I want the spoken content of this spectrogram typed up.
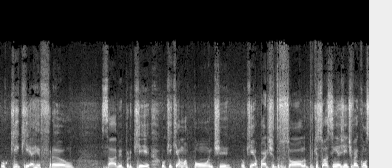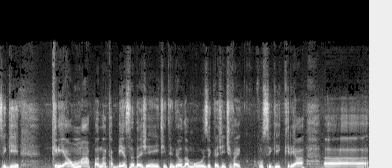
o que, que é refrão, sabe? Porque o que, que é uma ponte, o que é a parte do solo, porque só assim a gente vai conseguir criar um mapa na cabeça da gente, entendeu? Da música, a gente vai conseguir criar uh,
